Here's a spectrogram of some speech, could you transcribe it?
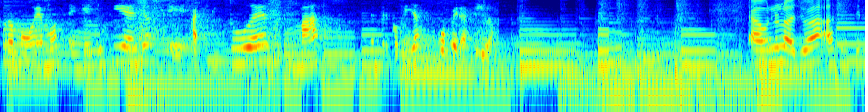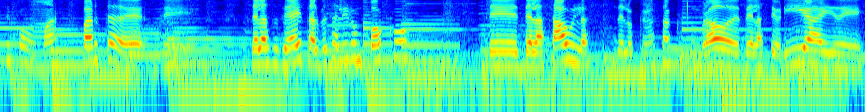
promovemos en ellos y ellas eh, actitudes más, entre comillas, cooperativas. A uno lo ayuda a sentirse como más parte de, de, de la sociedad y tal vez salir un poco de, las aulas, de lo que uno está acostumbrado, de, la teoría y de,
